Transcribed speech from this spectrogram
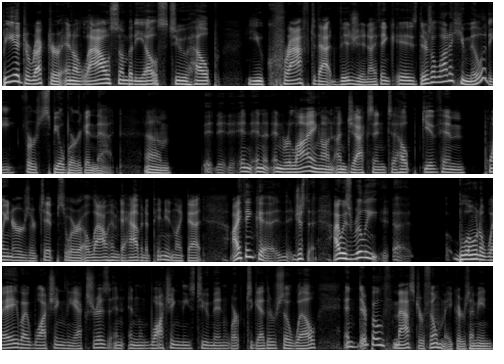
be a director and allow somebody else to help you craft that vision, I think is there's a lot of humility for Spielberg in that. Um, in, in, in relying on, on Jackson to help give him pointers or tips or allow him to have an opinion like that. I think uh, just I was really uh, blown away by watching the extras and and watching these two men work together so well. And they're both master filmmakers. I mean,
